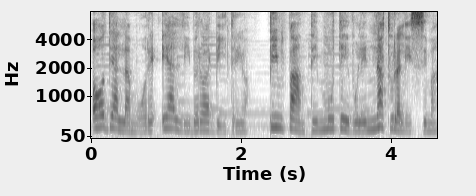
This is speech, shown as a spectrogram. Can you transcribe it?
ode all'amore e al libero arbitrio. Pimpante, mutevole, naturalissima.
